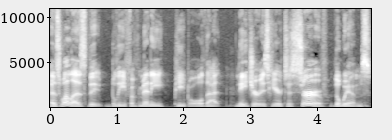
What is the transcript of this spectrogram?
as well as the belief of many people that nature is here to serve the whims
